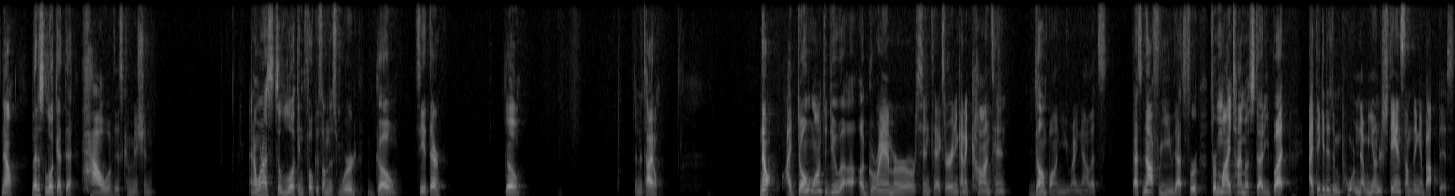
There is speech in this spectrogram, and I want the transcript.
Now, let us look at the how of this commission. And I want us to look and focus on this word go. See it there? Go. It's in the title. Now, I don't want to do a, a grammar or syntax or any kind of content dump on you right now. That's, that's not for you. That's for, for my time of study. But I think it is important that we understand something about this.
